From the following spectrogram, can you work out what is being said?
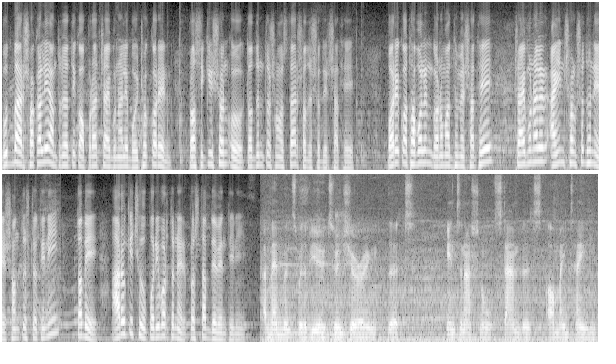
বুধবার সকালে আন্তর্জাতিক অপরাধ ট্রাইব্যুনালে বৈঠক করেন প্রসিকিউশন ও তদন্ত সংস্থার সদস্যদের সাথে। পরে কথা বলেন গণমাধ্যমের সাথে ট্রাইব্যুনালের আইন সংশোধনে সন্তুষ্ট তিনি তবে আরও কিছু পরিবর্তনের প্রস্তাব দেবেন তিনি international standards are maintained,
